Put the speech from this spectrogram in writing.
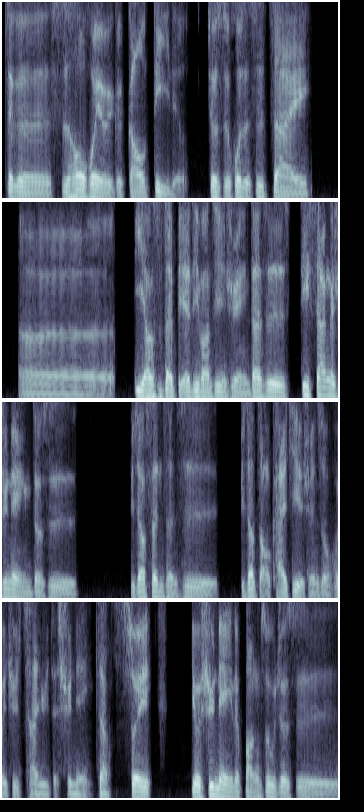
这个时候会有一个高地的，就是或者是在呃一样是在别的地方进行训练，但是第三个训练营都是比较分成是比较早开机的选手会去参与的训练营，这样子。所以有训练营的帮助，就是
